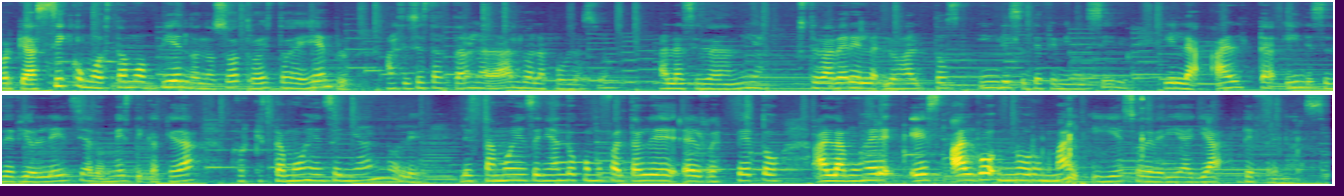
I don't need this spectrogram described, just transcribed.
porque así como estamos viendo nosotros estos ejemplos, así se está trasladando a la población, a la ciudadanía. Usted va a ver los altos índices de feminicidio y la alta índice de violencia doméstica que da porque estamos enseñándole, le estamos enseñando cómo faltarle el respeto a la mujer es algo normal y eso debería ya de frenarse.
